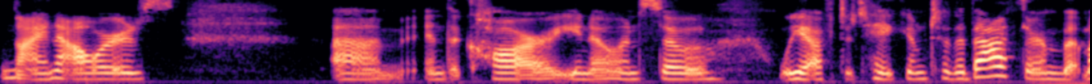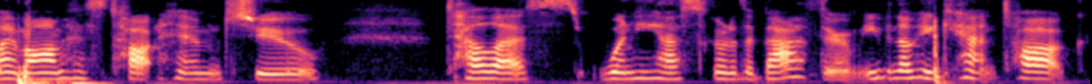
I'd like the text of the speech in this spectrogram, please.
nine hours um, in the car, you know, and so we have to take him to the bathroom. But my mom has taught him to tell us when he has to go to the bathroom, even though he can't talk.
